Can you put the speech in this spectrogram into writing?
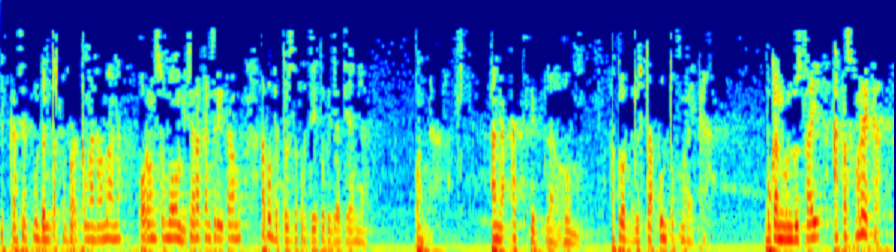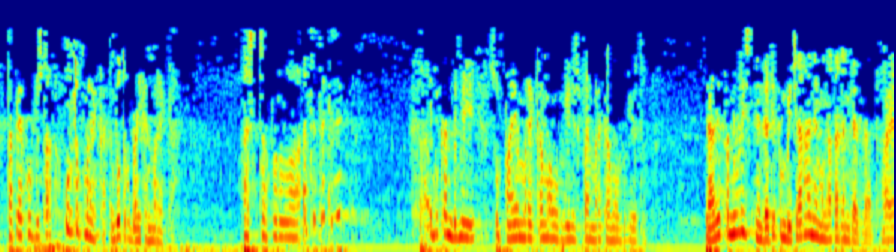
di kasetmu dan tersebar ke mana-mana. Orang semua membicarakan ceritamu. Apa betul seperti itu kejadiannya? Oh enggak. Anak aktif lahum. Aku dusta untuk mereka. Bukan mendustai atas mereka. Tapi aku dusta untuk mereka. Untuk kebaikan mereka. Astagfirullah. Nah, ini kan demi supaya mereka mau begini, supaya mereka mau begitu. Dari penulisnya, dari pembicaranya mengatakan kadzab. Saya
